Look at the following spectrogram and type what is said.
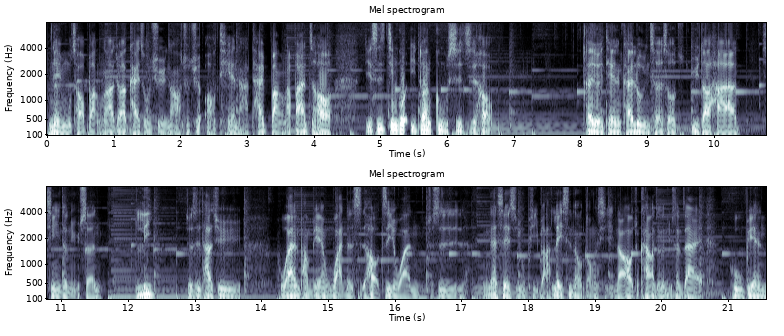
内幕超棒，然后就要开出去，然后就觉得哦天哪，太棒了！反正之后也是经过一段故事之后，他有一天开露营车的时候遇到他心仪的女生 Lee，就是他去湖岸旁边玩的时候，自己玩就是应该是 SUP 吧，类似那种东西，然后就看到这个女生在湖边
